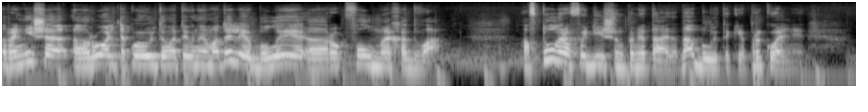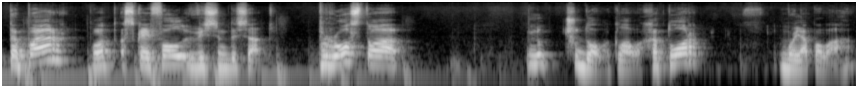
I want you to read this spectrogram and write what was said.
Раніше е, роль такої ультимативної моделі були е, Rockfall Mecha 2. Автограф Edition, пам'ятаєте, да, були такі прикольні. Тепер от Skyfall 80. Просто ну, чудова клава. Хатор, моя повага.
